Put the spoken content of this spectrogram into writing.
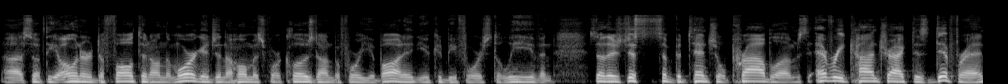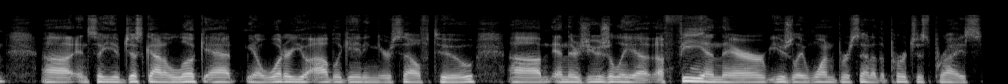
uh, so if the owner defaulted on the mortgage and the home is foreclosed on before you bought it, you could be forced to leave. And so there's just some potential problems. Every contract is different, uh, and so you've just got to look at you know what are you obligating yourself to, um, and there's usually a, a fee in there, usually one percent of the purchase price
